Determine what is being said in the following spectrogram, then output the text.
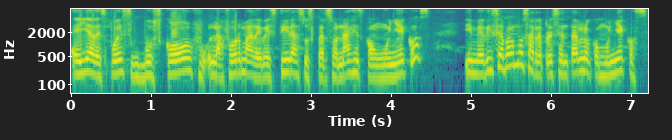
ella después buscó la forma de vestir a sus personajes con muñecos y me dice, vamos a representarlo con muñecos.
